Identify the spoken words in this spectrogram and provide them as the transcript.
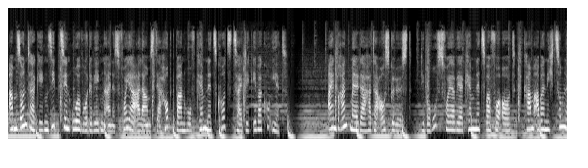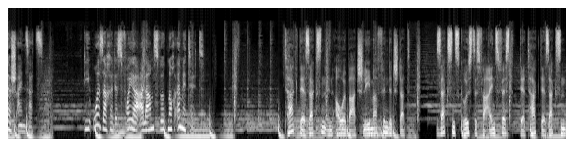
Am Sonntag gegen 17 Uhr wurde wegen eines Feueralarms der Hauptbahnhof Chemnitz kurzzeitig evakuiert. Ein Brandmelder hatte ausgelöst, die Berufsfeuerwehr Chemnitz war vor Ort, kam aber nicht zum Löscheinsatz. Die Ursache des Feueralarms wird noch ermittelt. Tag der Sachsen in Aue-Bad Schlema findet statt. Sachsens größtes Vereinsfest, der Tag der Sachsen,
